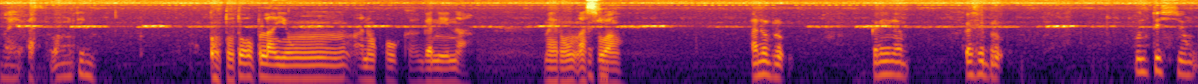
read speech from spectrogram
May aswang din. oh totoo pala yung ano ko kaganina mayroong Kasi- aswang. Ano bro, kanina, kasi bro, buntis yung,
